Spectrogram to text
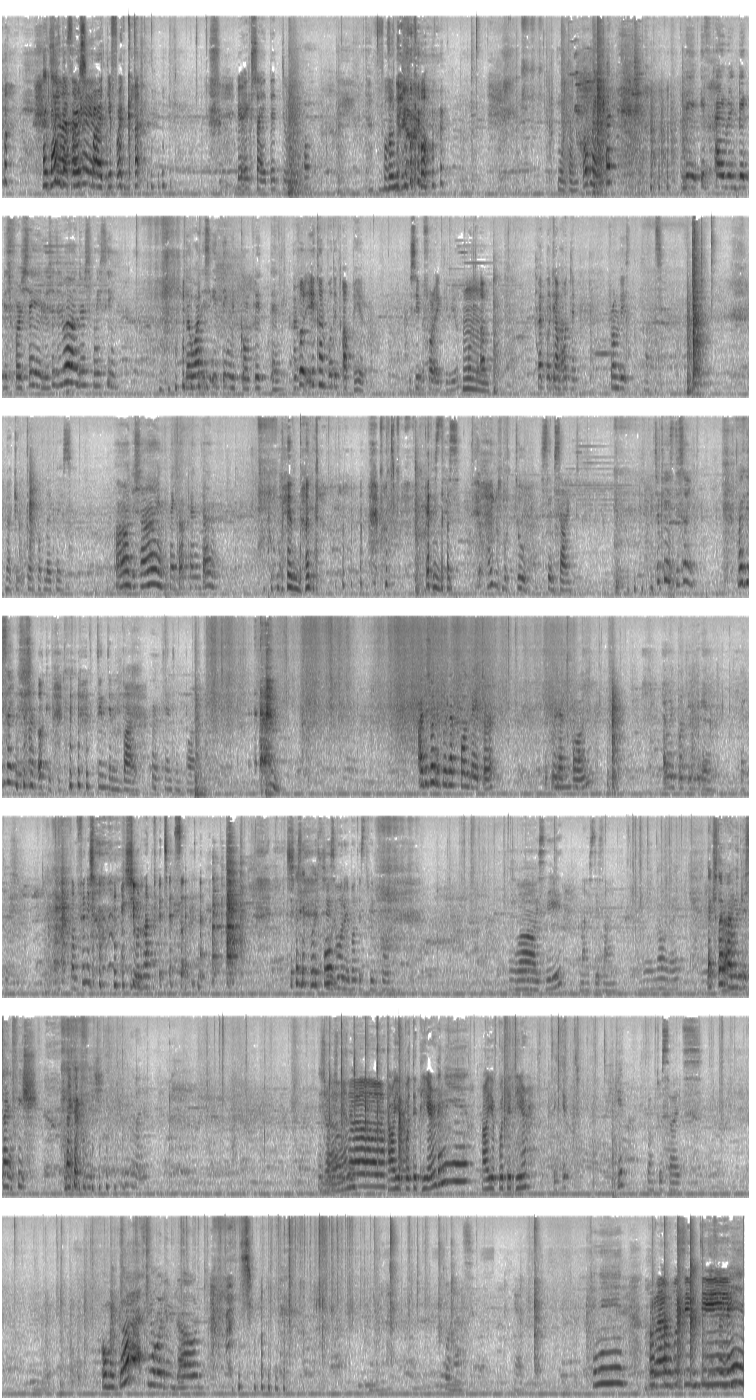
like See the first yeah. part, you forgot. You're excited to Oh. fold and cover. Mutan. Oh my god. The, if I will bake this for sale, you said, wow, there's missing. the one is eating with complete and Before you can put it up here. You see before I give you, put it hmm. up. but put You it can up. put it from this. Like you can put like this. Oh, design. Like a pendant. Pendant. What's pendant? Why you put two same side? It's okay, it's design. My design is fine. Okay. Tintin pie. Tintin pie. Ah, this one, it will not fall later. It will not fall. I will put in the end. Like this. Come finish. she will wrap it inside. Because it will She's fall. worried about it will fall. Wow, you see? Nice design. I know, right? Next time, I will design fish. Like a fish. This one is How you put it here? How you put it here? Take it. From two sides. Oh my god, you hold him down. Two hands. Yeah. Daniel. How Bravo, Tintin! different.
